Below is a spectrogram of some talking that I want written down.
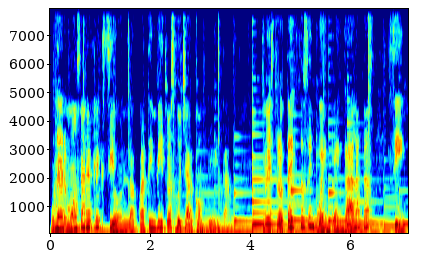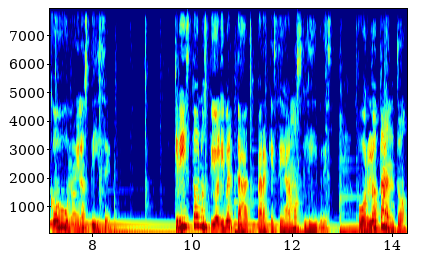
Una hermosa reflexión, la cual te invito a escuchar completa. Nuestro texto se encuentra en Gálatas 5.1 y nos dice, Cristo nos dio libertad para que seamos libres. Por lo tanto,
